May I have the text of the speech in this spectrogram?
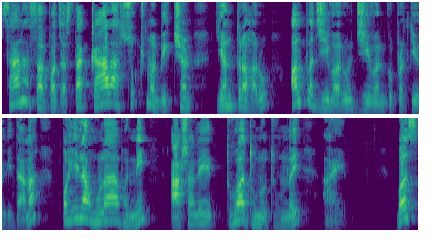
साना सर्प जस्ता काला सूक्ष्म वीक्षण यन्त्रहरू अल्पजीवहरू जीवनको प्रतियोगितामा पहिला हुला भन्ने आशाले धुवा धुनु धुम्दै आए। बस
